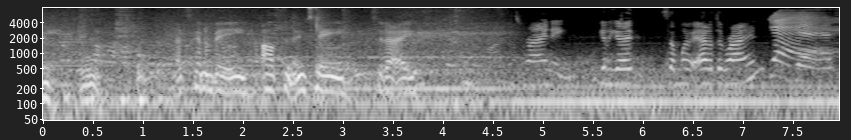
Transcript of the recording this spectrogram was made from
What's in here? Ooh. That's going to be afternoon tea today. It's raining. We're going to go somewhere out of the rain? Yes.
